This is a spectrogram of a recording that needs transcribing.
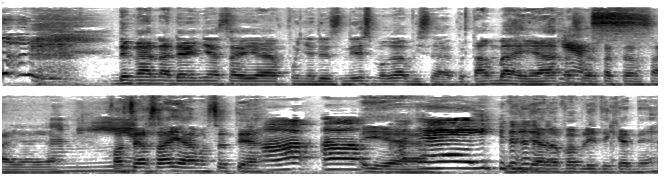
Dengan adanya saya punya duit sendiri semoga bisa bertambah ya Yes. konser-konser saya ya. Amin. Konser saya maksudnya. oh, oh, Iya. oke Jadi jangan lupa beli tiketnya.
